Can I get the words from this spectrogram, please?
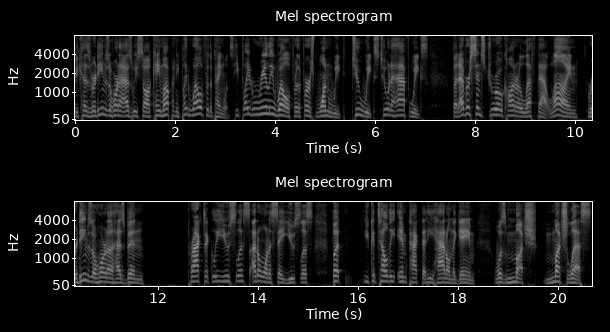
Because Radim Zohorna, as we saw, came up and he played well for the Penguins. He played really well for the first one week, two weeks, two and a half weeks. But ever since Drew O'Connor left that line, Radim Zohorna has been practically useless. I don't want to say useless, but you could tell the impact that he had on the game was much, much less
